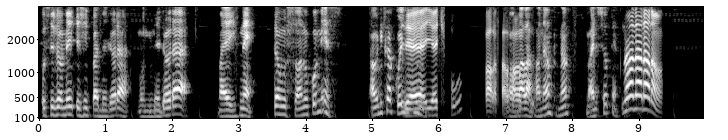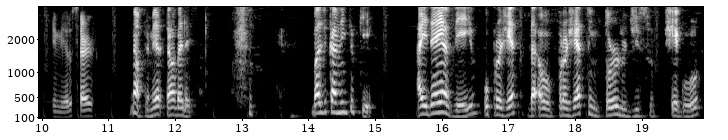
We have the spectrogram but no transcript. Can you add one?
Possivelmente a gente vai melhorar, vamos melhorar. Mas, né, estamos só no começo. A única coisa é, que. e é tipo. Fala, fala, Vai fala. lá, vai não, não, vai no seu tempo. Não, não, não, não. Primeiro serve. Não, primeiro, então, beleza. Basicamente o que? A ideia veio, o projeto, da- o projeto em torno disso chegou.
